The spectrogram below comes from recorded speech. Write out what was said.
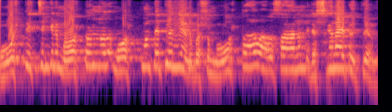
മോഷ്ടിച്ചെങ്കിലും മോഷ്ടം മോഷണം തെറ്റ് തന്നെയാണ്. പക്ഷെ മോഷ്ടാവ് അവസാനം രക്ഷകനായിട്ട് എത്തുകയാണ്.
